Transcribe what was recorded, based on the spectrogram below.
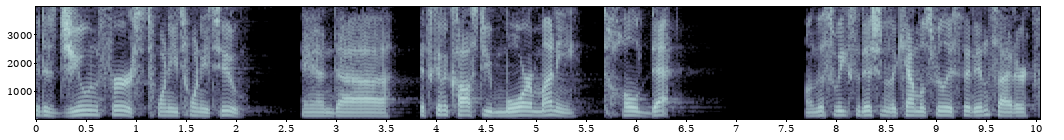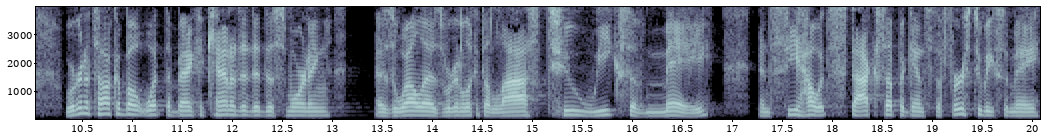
It is June 1st, 2022. And uh, it's going to cost you more money to hold debt. On this week's edition of the Kamloops Real Estate Insider, we're going to talk about what the Bank of Canada did this morning, as well as we're going to look at the last two weeks of May and see how it stacks up against the first two weeks of May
